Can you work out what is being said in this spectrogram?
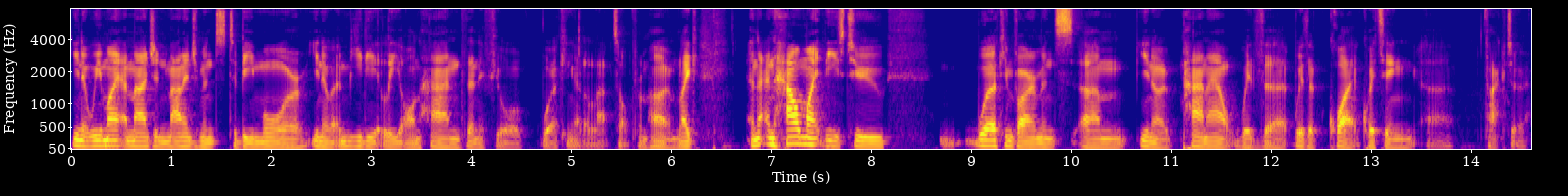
you know we might imagine management to be more you know immediately on hand than if you're working at a laptop from home, like, and and how might these two work environments, um, you know, pan out with uh, with a quiet quitting uh, factor?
